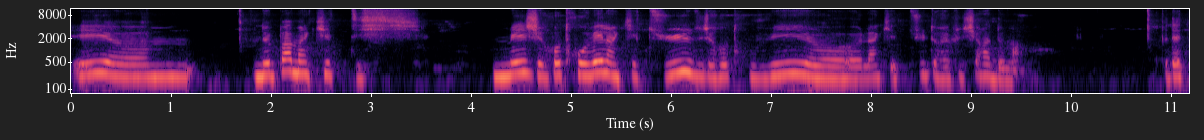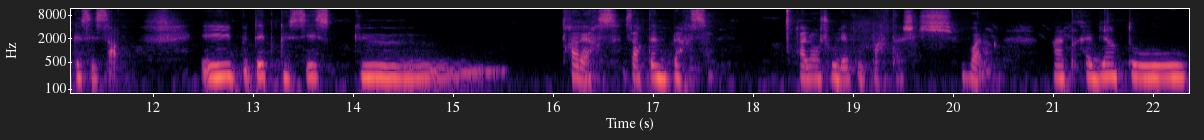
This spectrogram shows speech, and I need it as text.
et euh, ne pas m'inquiéter. Mais j'ai retrouvé l'inquiétude, j'ai retrouvé euh, l'inquiétude de réfléchir à demain. Peut-être que c'est ça. Et peut-être que c'est ce que traversent certaines personnes. Alors, je voulais vous partager. Voilà. À très bientôt.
